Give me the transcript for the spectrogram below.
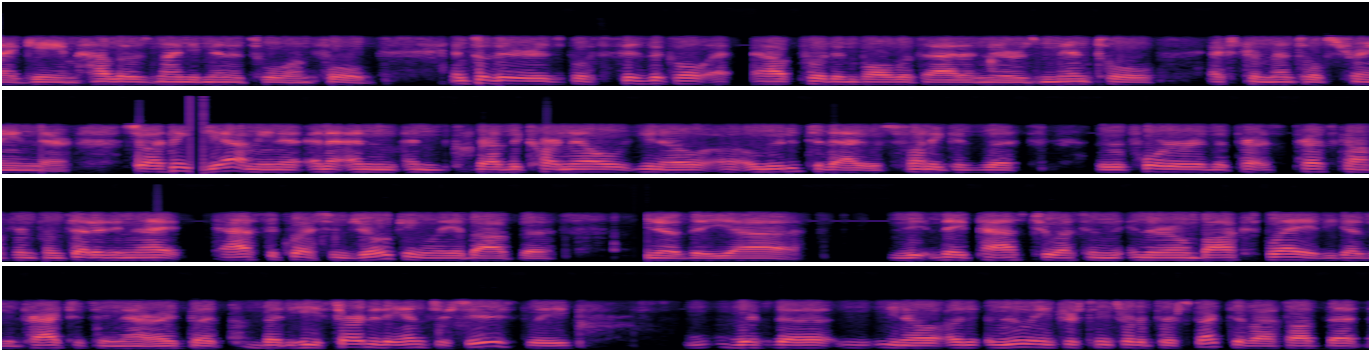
that game, how those 90 minutes will unfold. And so there is both physical output involved with that, and there's mental, extra mental strain there. So I think, yeah, I mean, and and and Bradley Carnell, you know, alluded to that. It was funny because the the reporter in the press press conference on Saturday night asked the question jokingly about the you know the uh, they passed to us in, in their own box play. Have you guys been practicing that, right? But but he started to answer seriously with the you know a really interesting sort of perspective. I thought that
